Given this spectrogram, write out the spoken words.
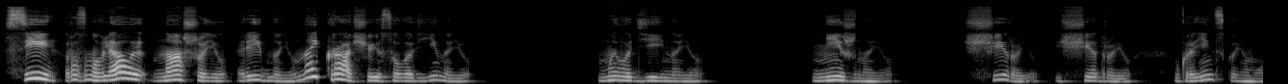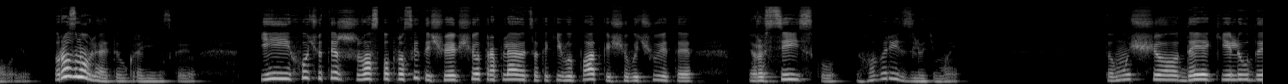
всі розмовляли нашою рідною, найкращою солов'їною, мелодійною, ніжною, щирою і щедрою українською мовою. Розмовляйте українською. І хочу теж вас попросити, що якщо трапляються такі випадки, що ви чуєте російську, говоріть з людьми. Тому що деякі люди,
